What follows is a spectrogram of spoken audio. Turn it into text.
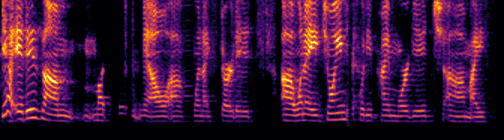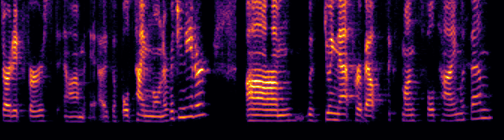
Yeah, it is um, much different now uh, when I started. Uh, when I joined Equity Prime Mortgage, um, I started first um, as a full-time loan originator. Um, was doing that for about six months full time with them.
